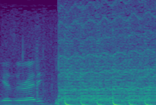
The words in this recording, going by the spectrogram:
You guys are ready?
